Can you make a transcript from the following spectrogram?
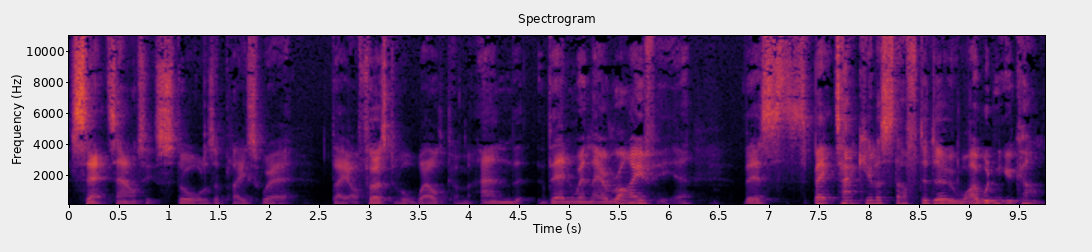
sets out its stall as a place where they are first of all welcome, and then when they arrive here, there's spectacular stuff to do. Why wouldn't you come?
